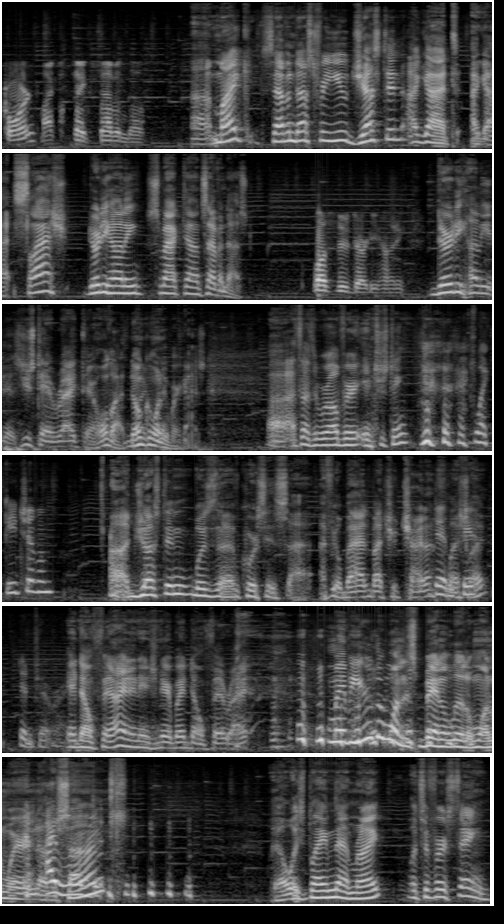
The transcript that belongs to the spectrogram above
Korn? Michael takes seven though. Uh, Mike, Sevendust for you. Justin, I got I got Slash, Dirty Honey, SmackDown, Sevendust. Let's do Dirty Honey. Dirty Honey it is. You stay right there. Hold on. Don't go anywhere, guys. Uh, I thought they were all very interesting. I liked each of them. Uh, Justin was, uh, of course, his. Uh, I feel bad about your China Didn't flashlight. fit. Didn't fit right. It don't fit. I ain't an engineer, but it don't fit right. Maybe you're the one that's been a little one way or another, I son. loved it. We always blame them, right? What's the first thing?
